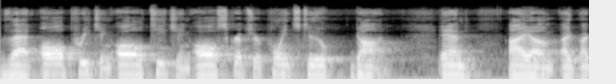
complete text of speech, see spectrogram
that all preaching, all teaching, all Scripture points to God. And I, um, I, I,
